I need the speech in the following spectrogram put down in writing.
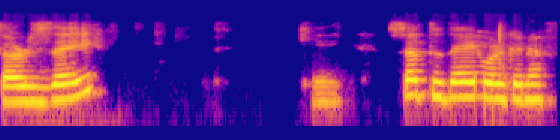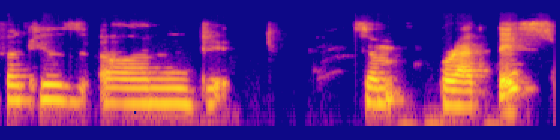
Thursday. Okay, so today we're gonna focus on some practice,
